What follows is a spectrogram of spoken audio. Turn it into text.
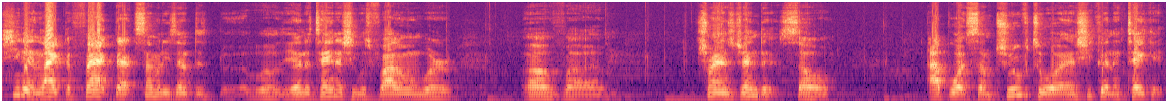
she didn't like the fact that some of these enter- well, the entertainers she was following were of uh. So I brought some truth to her, and she couldn't take it.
